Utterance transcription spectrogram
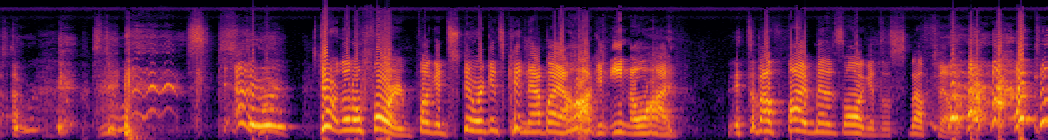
Stuart, Stuart, Stuart, Stuart Little Ford. Fucking Stuart gets kidnapped by a hawk and eaten alive. It's about five minutes long. It's a snuff film. the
